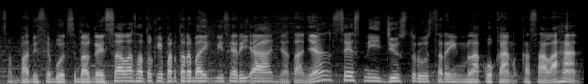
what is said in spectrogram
Sempat disebut sebagai salah satu kiper terbaik di Serie A, nyatanya Sesni justru sering melakukan kesalahan.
